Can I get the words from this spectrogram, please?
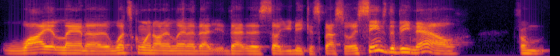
Why Atlanta? What's going on in Atlanta that that is so unique and special? It seems to be now from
